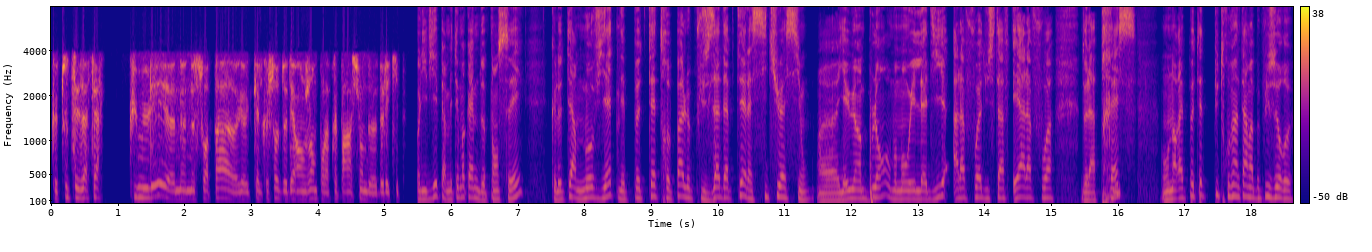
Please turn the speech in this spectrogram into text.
que toutes ces affaires cumulé euh, ne, soit pas euh, quelque chose de dérangeant pour la préparation de, l'équipe. Olivier, permettez-moi quand même de penser que le terme mauviette n'est peut-être pas le plus adapté à la situation. Euh, il y a eu un blanc au moment où il l'a dit, à la fois du staff et à la fois de la presse. On aurait peut-être pu trouver un terme un peu plus heureux.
